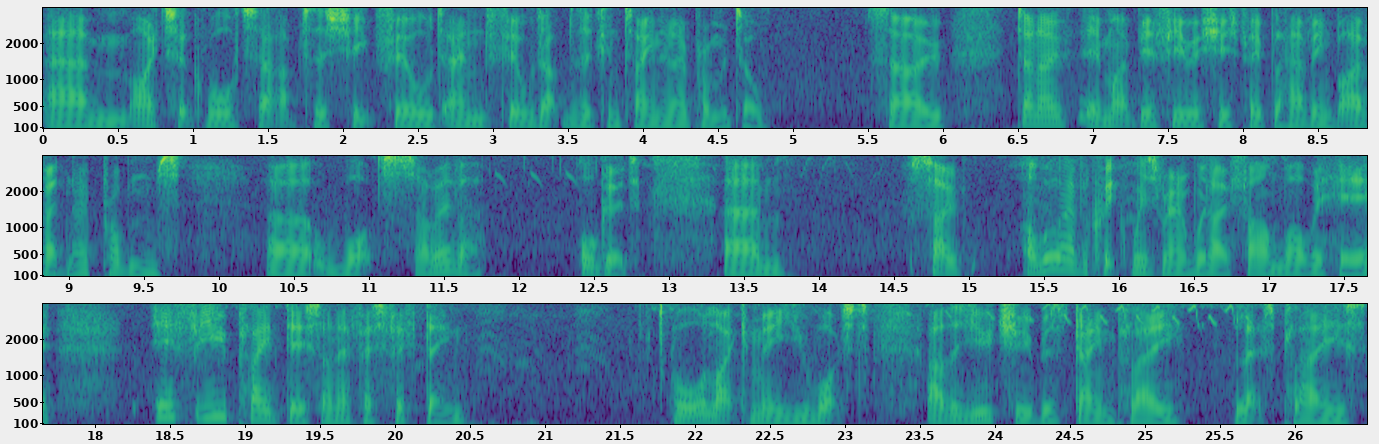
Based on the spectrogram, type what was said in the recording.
Um, I took water up to the sheep field and filled up the container, no problem at all. So, don't know. It might be a few issues people are having, but I've had no problems uh, whatsoever. All good. Um, so, I will have a quick whiz round Willow Farm while we're here. If you played this on FS15, or like me, you watched other YouTubers' gameplay, let's plays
